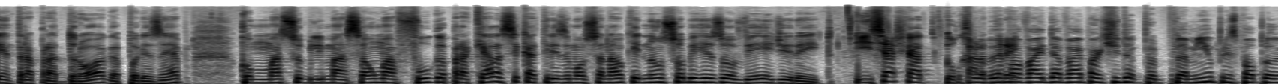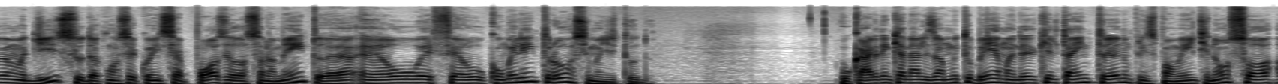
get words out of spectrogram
entrar para droga, por exemplo, como uma sublimação, uma fuga para aquela cicatriz emocional que ele não soube resolver direito. E você acha que o, O cara. problema vai, vai partir. Da, pra mim, o principal problema disso, da consequência pós-relacionamento, é, é o efe- é o como ele entrou acima de tudo. O cara tem que analisar muito bem a maneira que ele tá entrando, principalmente, não só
